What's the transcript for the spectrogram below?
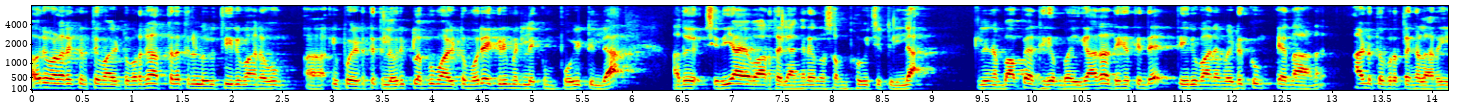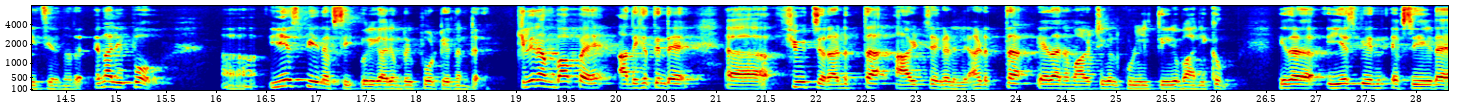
അവർ വളരെ കൃത്യമായിട്ട് പറഞ്ഞു അത്തരത്തിലുള്ള ഒരു തീരുമാനവും ഇപ്പോൾ എടുത്തിട്ടില്ല. ഒരു ക്ലബ്ബുമായിട്ടും ഒരു എഗ്രിമെന്റിലേക്കും പോയിട്ടില്ല. അത് ശരിയായ വാർത്തയിൽ അങ്ങനെയൊന്നും സംഭവിച്ചിട്ടില്ല. കിലിൻ എംബാപ്പെ അധികം വൈകാതെ അദ്ദേഹത്തിന്റെ തീരുമാനം എടുക്കും എന്നാണ് അടുത്ത വൃത്തങ്ങൾ അറിയിച്ചിരുന്നത്. എന്നാൽ ഇപ്പോൾ E S P N F C ഒരു കാര്യം റിപ്പോർട്ട് ചെയ്യുന്നുണ്ട്. കിലിൻ എംബാപ്പെ അദ്ദേഹത്തിന്റെ ഫ്യൂച്ചർ അടുത്ത ആഴ്ചകളിൽ അടുത്ത ഏതാനും ആഴ്ചകൾക്കുള്ളിൽ തീരുമാനിക്കും. ഇത് E S P N F സിയുടെ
